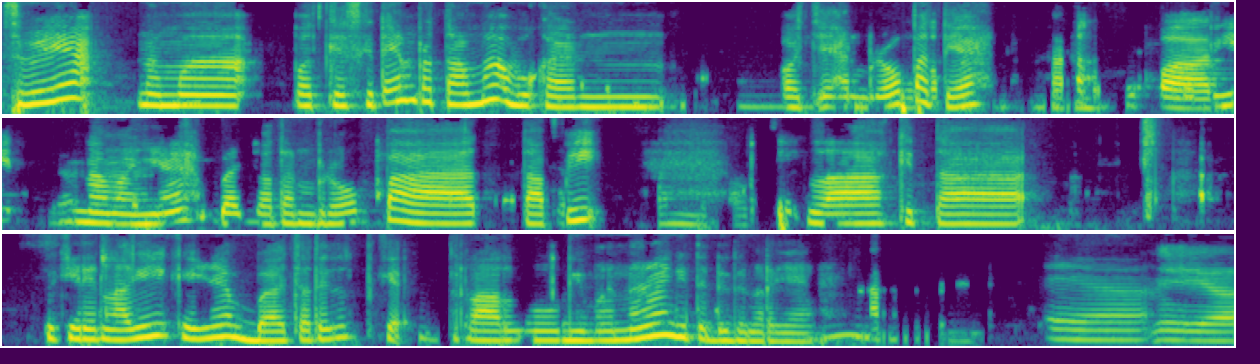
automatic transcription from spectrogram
Sebenarnya nama podcast kita yang pertama bukan Ocehan Beropat ya, Beropat. tapi namanya Bacotan Beropat. Tapi setelah kita pikirin lagi, kayaknya bacot itu kayak terlalu gimana gitu didengarnya. Iya. Iya.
